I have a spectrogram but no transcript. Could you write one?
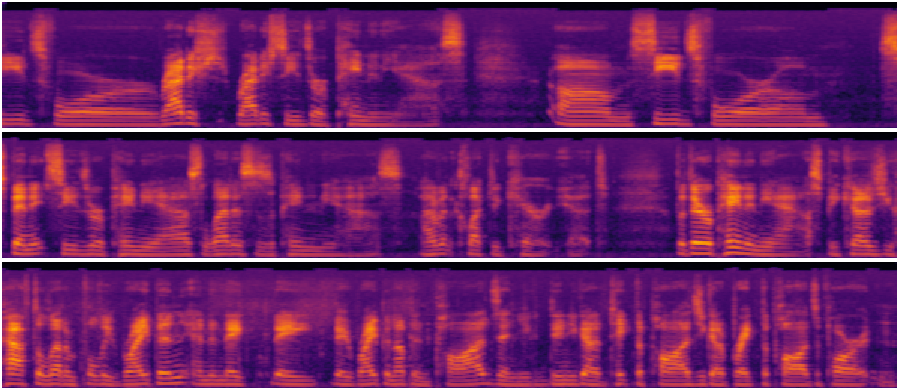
seeds for radish radish seeds are a pain in the ass. Um, seeds for um, spinach seeds are a pain in the ass. Lettuce is a pain in the ass. I haven't collected carrot yet, but they're a pain in the ass because you have to let them fully ripen, and then they they they ripen up in pods, and you then you got to take the pods, you got to break the pods apart, and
